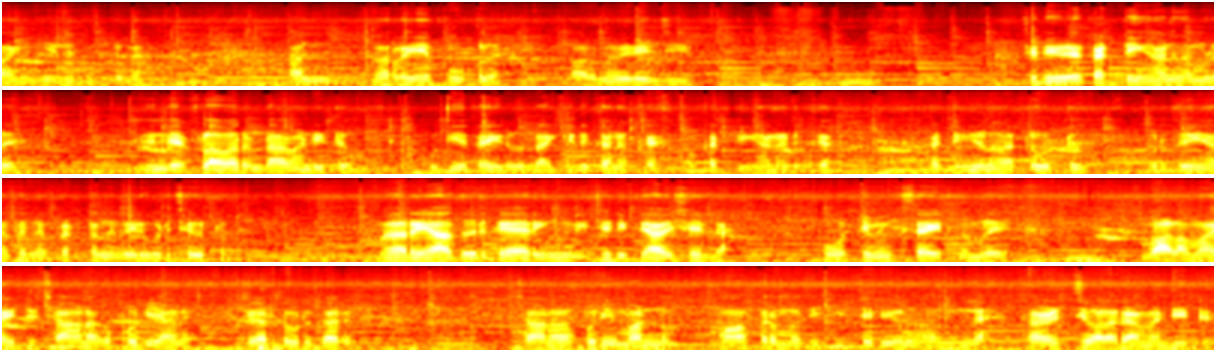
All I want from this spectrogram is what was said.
ഭംഗിയിൽ നിൽക്കുന്ന നിറയെ പൂക്കൾ വളർന്നു വരികയും ചെയ്യും. ചെടിയുടെ കട്ടിങ്ങാണ് നമ്മൾ ഇതിന്റെ ഫ്ലവർ ഉണ്ടാകാൻ വേണ്ടിയിട്ടും പുതിയ തൈകൾ ഉണ്ടാക്കിയെടുക്കാനൊക്കെ കട്ടിങ്ങാണ് എടുക്കുക. കട്ടിങ്ങുകൾ നട്ടുവിട്ട് കൊടുത്തു കഴിഞ്ഞാൽ തന്നെ പെട്ടെന്ന് വേര് പിടിച്ച് കിട്ടും. വേറെ യാതൊരു കെയറിങ് ഈ ചെടിക്ക് ആവശ്യമില്ല. പോട്ടി മിക്സ് ആയിട്ട് നമ്മൾ വളമായിട്ട് ചാണകപ്പൊടിയാണ് ചേർത്ത് കൊടുക്കാറ്. ചാണകപ്പൊടിയും മണ്ണും മാത്രം മതി ഈ ചെടികൾ നല്ല തഴച്ച് വളരാൻ വേണ്ടിയിട്ട്.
